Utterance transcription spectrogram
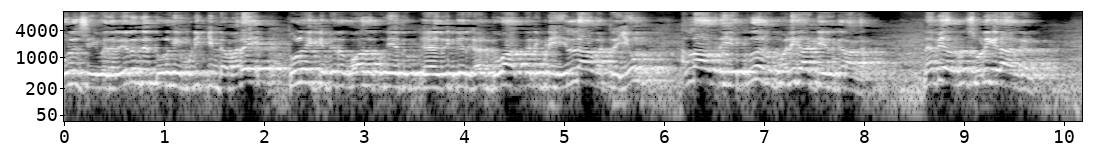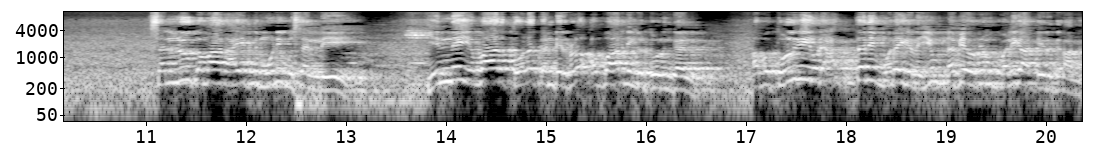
ஒழு செய்வதிலிருந்து தொழுகை முடிக்கின்ற வரை தொழுகைக்கு பிறகு ஓதக்கூடிய திக்கர்கள் துவாக்கள் இப்படி எல்லாவற்றையும் அல்லாஹுடைய தூதருக்கு வழிகாட்டி இருக்கிறாங்க நபி அவர்கள் சொல்கிறார்கள் சல்லு கமார் ஆயத்து முனி உசல்லி. என்னை எவ்வாறு தொலை கண்டீர்களோ அவ்வாறு நீங்கள் தொழுங்கள். அப்போ தொழுகையுடைய அத்தனை முறைகளையும் நபி அவர்கள் நமக்கு வழிகாட்டி இருக்கிறாங்க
